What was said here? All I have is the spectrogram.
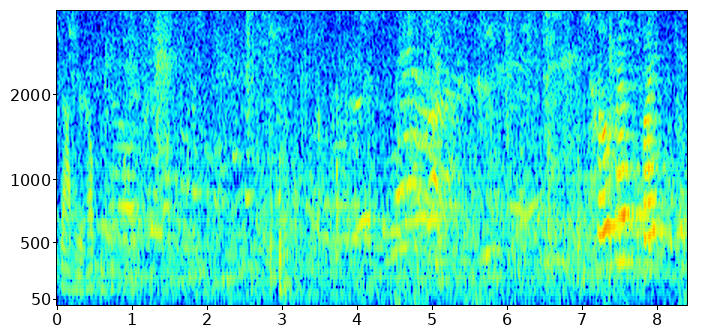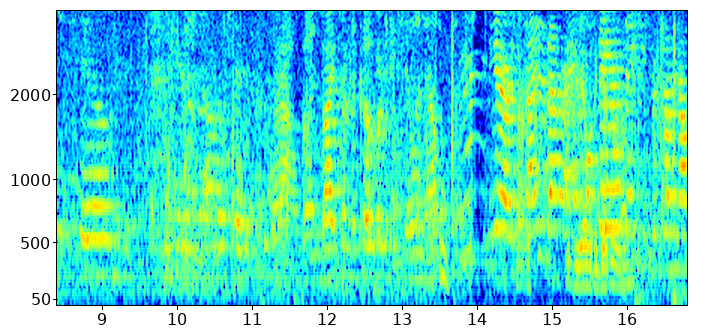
Scott here, help him pick one. Cobras bite to kill and elephants. Wow, one bite from the cobra can kill an elephant. We are excited about our Did you be annual able to get fair. it? Thank you for coming on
